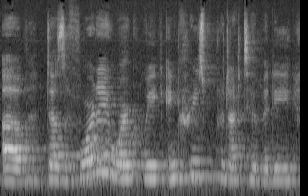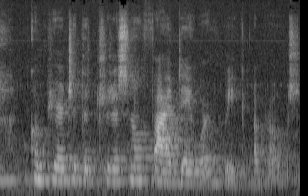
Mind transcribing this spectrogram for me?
of does a four-day work week increase productivity compared to the traditional five-day work week approach.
